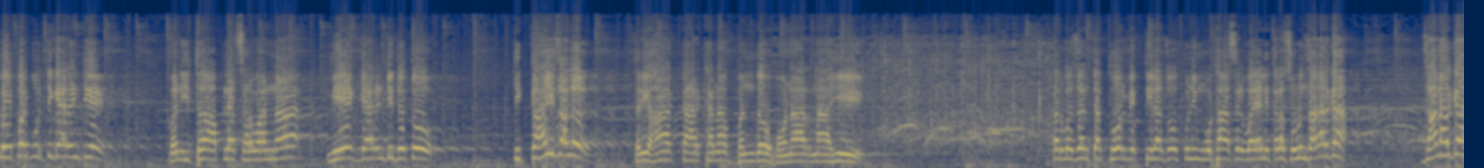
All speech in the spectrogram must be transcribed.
पेपर पुरती गॅरंटी आहे. पण इथं आपल्या सर्वांना मी एक गॅरंटी देतो की काही झालं तरी हा कारखाना बंद होणार नाही. सर्वजण त्या थोर व्यक्तीला जो कुणी मोठा असेल वयाली त्याला सोडून जाणार का? जाणार का?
